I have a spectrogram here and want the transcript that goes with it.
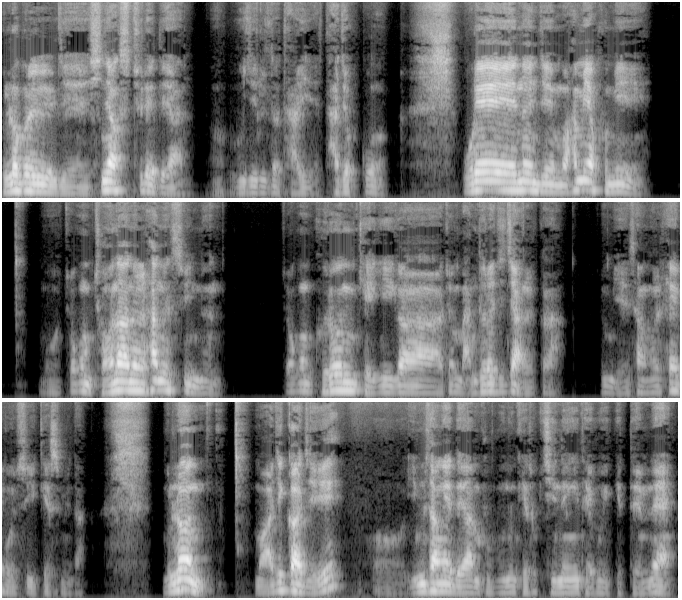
글로벌 이제 신약 수출에 대한 의지를 더 다졌고 올해는 이제 뭐 한미약품이 뭐 조금 전환을 할수 있는 조금 그런 계기가 좀 만들어지지 않을까 좀 예상을 해볼 수 있겠습니다. 물론 뭐 아직까지 어 임상에 대한 부분은 계속 진행이 되고 있기 때문에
